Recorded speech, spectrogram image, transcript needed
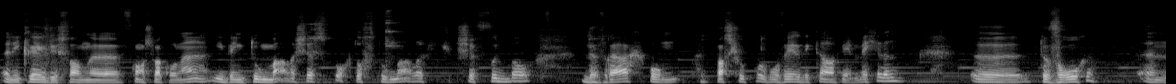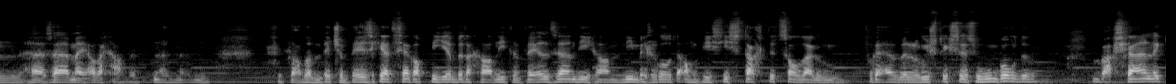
En ik kreeg dus van uh, François Collin, ik denk toenmalig chef sport of toenmalig chef voetbal, de vraag om het pas gepromoveerde KV Mechelen uh, te volgen. En hij zei mij, ja, dat gaat een, een, gaat een beetje bezigheidstherapie hebben, dat gaat niet te veel zijn. Die gaan niet met grote ambities starten. Het zal daar een vrijwel rustig seizoen worden, waarschijnlijk.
